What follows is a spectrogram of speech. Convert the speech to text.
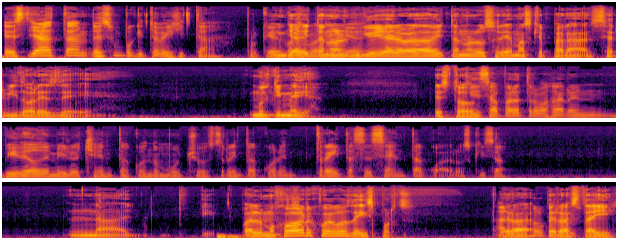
Es ya tan, es un poquito viejita. Porque Ya ahorita no, yo ya la verdad ahorita no lo usaría más que para servidores de multimedia. Es todo. Quizá para trabajar en video de 1080, cuando muchos, 30, 40, 30, 60 cuadros, quizá. No, a lo mejor juegos de esports. A Pero, mejor pero juegos hasta ahí.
